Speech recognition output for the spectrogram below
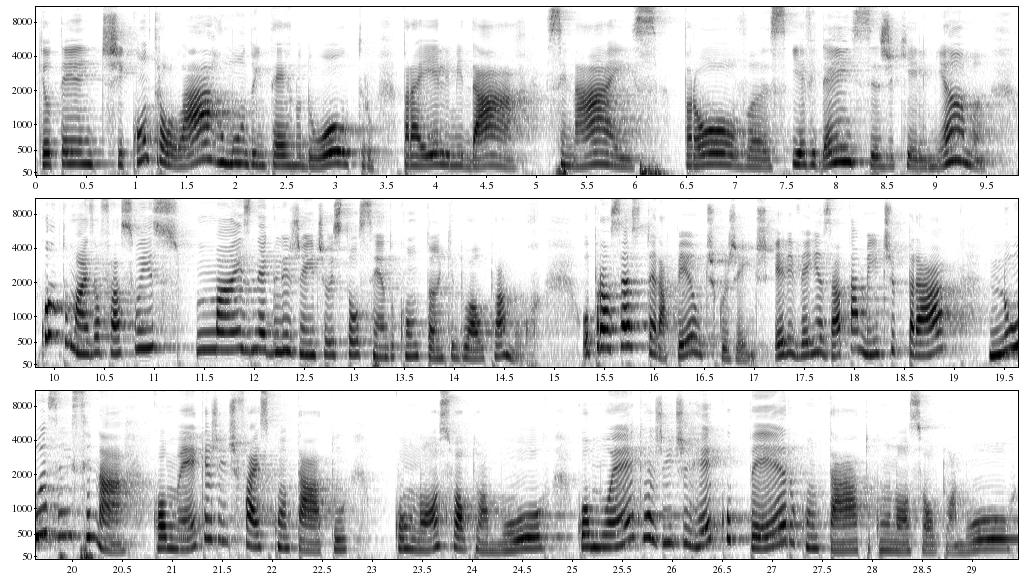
que eu tente controlar o mundo interno do outro para ele me dar sinais, provas e evidências de que ele me ama, quanto mais eu faço isso, mais negligente eu estou sendo com o tanque do alto amor. O processo terapêutico, gente, ele vem exatamente para nos ensinar como é que a gente faz contato com o nosso auto-amor, como é que a gente recupera o contato com o nosso auto-amor,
